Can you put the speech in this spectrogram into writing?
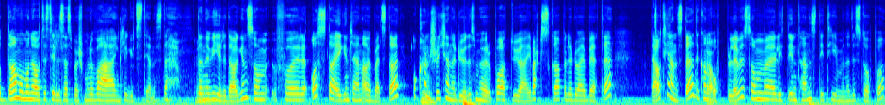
Og da må man jo av og til stille seg spørsmålet hva er egentlig gudstjeneste? Denne Mm. hviledagen som for oss da egentlig er en arbeidsdag, og kanskje Mm. kjenner du det som hører på, at du er i vertskap eller du er i BT. Det er jo tjeneste. Det kan Ja. oppleves som eh, litt intenst de timene det står på.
